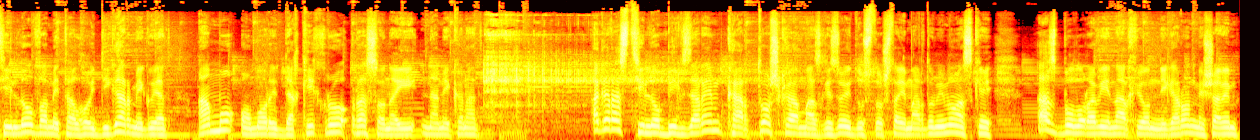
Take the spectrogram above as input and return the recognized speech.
тилло ва металлҳои дигар мегӯяд аммо омори дақиқро расонаӣ намекунад. Агар аз тилло бигзарем картошка ҳам аз ғизои дӯстдоштаи мардуми мо аст ки аз болоравии нархи он нигарон мешавем.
